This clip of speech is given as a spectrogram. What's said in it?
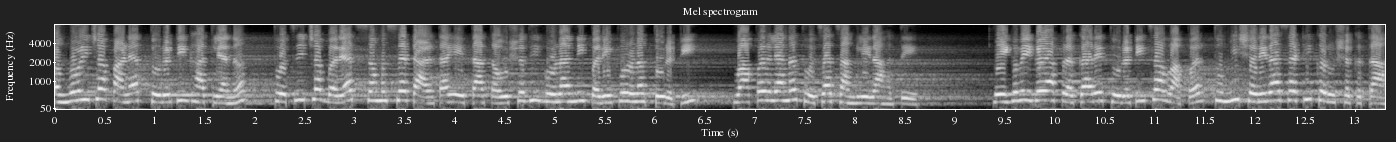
अंघोळीच्या पाण्यात तुरटी घातल्यानं त्वचेच्या बऱ्याच समस्या टाळता येतात. औषधी गुणांनी परिपूर्ण तुरटी वापरल्यानं त्वचा चांगली राहते. वेगवेगळ्या प्रकारे तुरटीचा वापर तुम्ही शरीरासाठी करू शकता.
